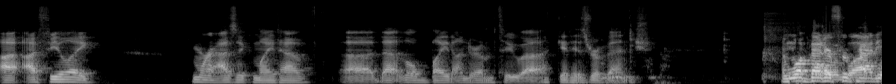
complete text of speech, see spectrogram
I, I feel like Mrazek might have uh, that little bite under him to uh, get his revenge. And what better Colin for Patty?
